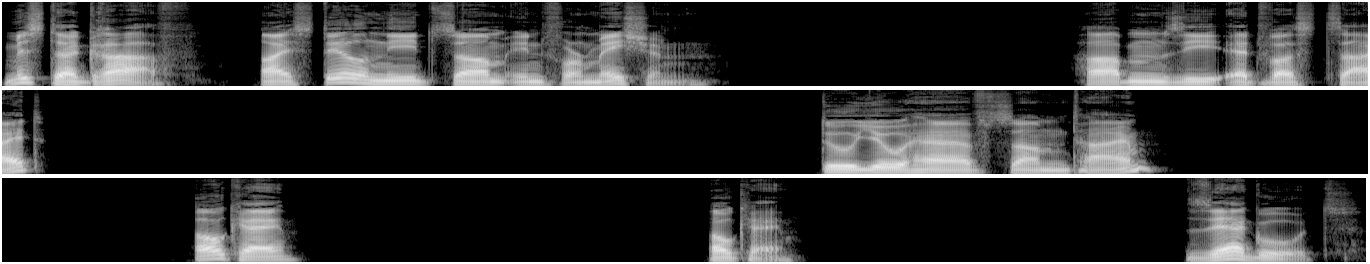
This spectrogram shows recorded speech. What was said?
Mr. Graf, I still need some information. Haben Sie etwas Zeit? Do you have some time? Okay. Okay. Sehr gut.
